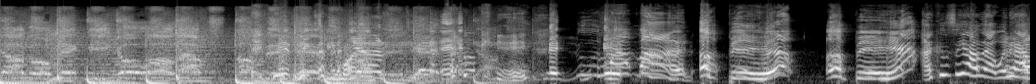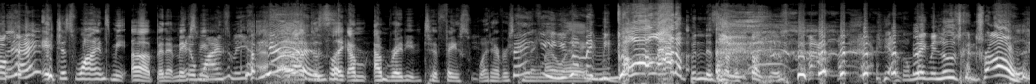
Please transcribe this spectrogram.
Y'all gon' make me go all out. Up in It here. makes me want to. okay my mind up in here, up in here. I can see how that would happen. Okay. It just winds me up, and it makes It me. winds me up. I- I'm just like I'm. I'm ready to face whatever's Thank coming you. my You're gonna make me go all out up in this motherfucker. Y'all gonna make me lose control.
